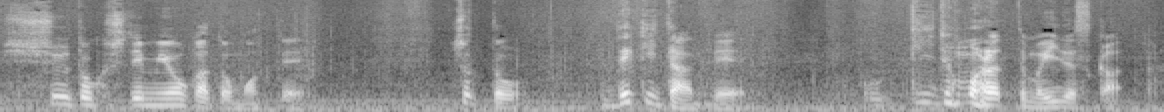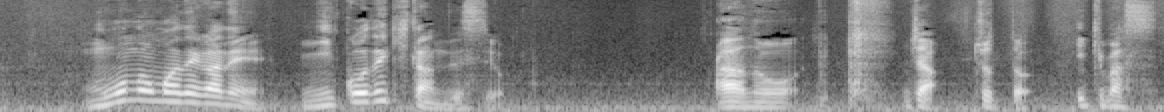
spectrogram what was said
習得してみようかと思ってちょっとできたんで聞いてもらってもいいですか？モノマネがね2個できたんですよあのじゃあちょっといきます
